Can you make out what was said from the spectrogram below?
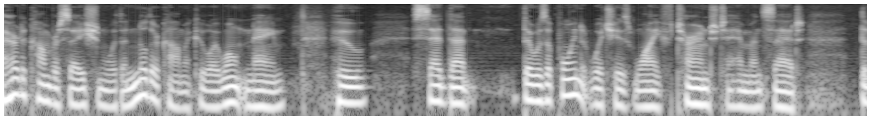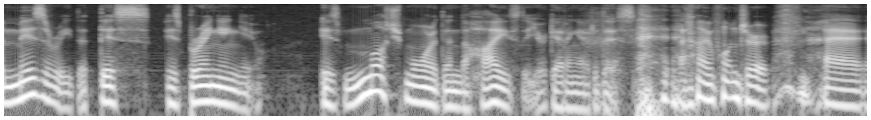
I heard a conversation with another comic who I won't name, who said that there was a point at which his wife turned to him and said, "The misery that this is bringing you." Is much more than the highs that you're getting out of this, and I wonder uh,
